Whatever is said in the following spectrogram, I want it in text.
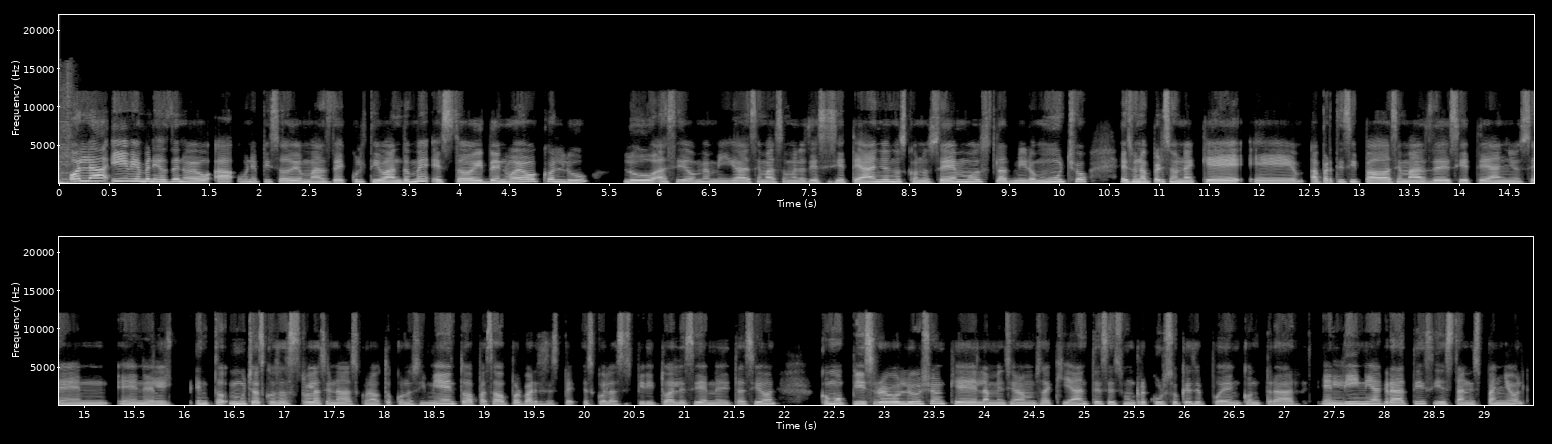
Hola y bienvenidos de nuevo a un episodio más de Cultivándome. Estoy de nuevo con Lu Lu ha sido mi amiga hace más o menos 17 años, nos conocemos, la admiro mucho. Es una persona que eh, ha participado hace más de 7 años en, en, el, en muchas cosas relacionadas con autoconocimiento, ha pasado por varias escuelas espirituales y de meditación, como Peace Revolution, que la mencionamos aquí antes, es un recurso que se puede encontrar en línea gratis y está en español.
